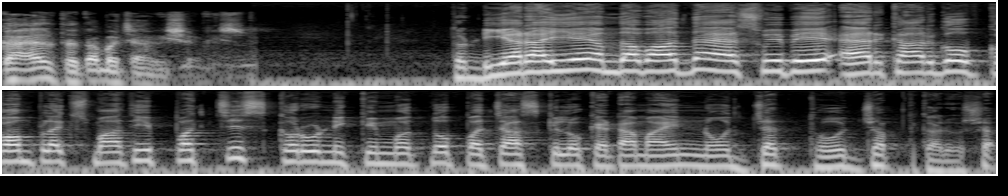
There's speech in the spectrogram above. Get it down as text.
ઘાયલ થતાં બચાવી શકીશું. તો ડીઆરઆઈએ અમદાવાદના એસવીપી એર કાર્ગો કોમ્પ્લેક્સમાંથી પચીસ કરોડની કિંમતનો પચાસ કિલો કેટામાઇનનો જથ્થો જપ્ત કર્યો છે.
